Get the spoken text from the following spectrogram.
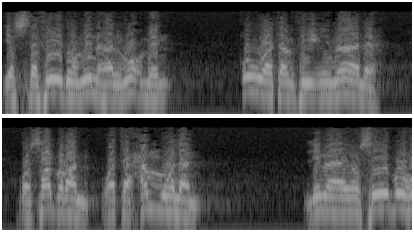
يستفيد منها المؤمن قوة في إيمانه وصبرا وتحملا لما يصيبه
